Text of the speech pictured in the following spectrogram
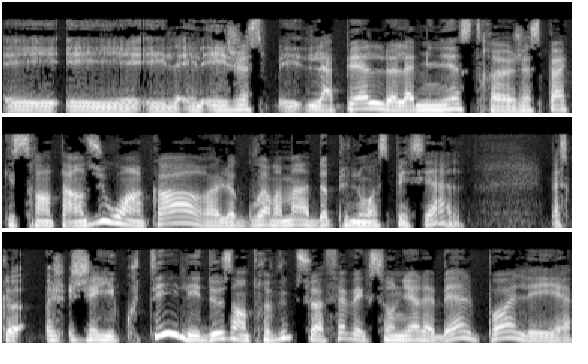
et, l'appel de la ministre, j'espère qu'il sera entendu, ou encore le gouvernement adopte une loi spéciale. Parce que j'ai écouté les deux entrevues que tu as fait avec Sonia Lebel, Paul et euh,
